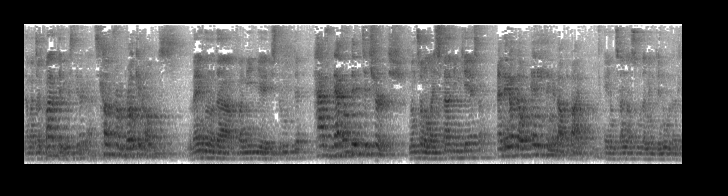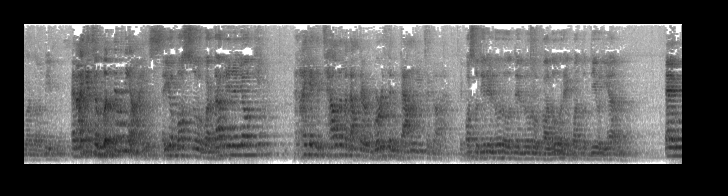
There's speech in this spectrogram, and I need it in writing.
La maggior parte di questi ragazzi come from broken homes, vengono da famiglie distrutte, have never been to church, non sono mai stati in chiesa and they don't know anything about the Bible. e non sanno assolutamente nulla riguardo alla Bibbia. And I get to look them in the eyes, E io posso guardarli negli occhi and I get to tell them about their worth and value to God. e posso dire loro del loro valore e quanto Dio li ama. And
